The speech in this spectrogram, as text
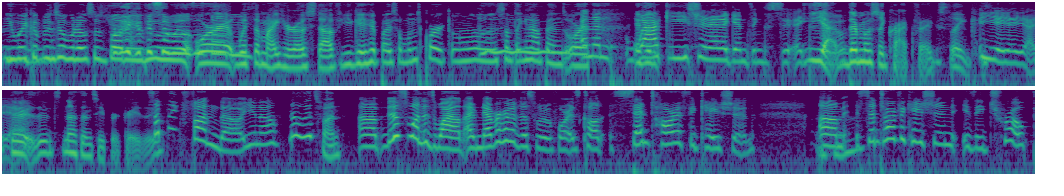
you wake up Mhm. in someone else's body, wake up in someone else's or body. with the My Hero stuff, you get hit by someone's quirk and uh, something happens, or and then it- wacky shenanigans ensue. yeah, they're mostly crack fics. Like yeah, yeah, yeah, yeah. it's nothing super crazy. Something fun though, you know. no, it's fun. Um, this one is wild. I've never heard of this one before. It's called centaurification. Um, Mhm. centaurification is a trope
